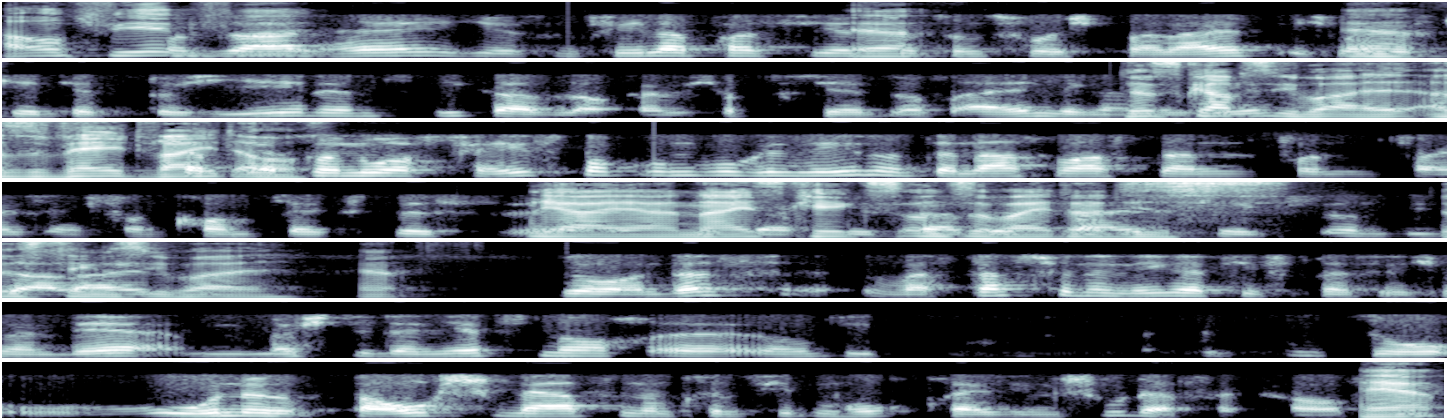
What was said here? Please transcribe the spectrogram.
Auf jeden und sagen, Fall. hey, hier ist ein Fehler passiert, Ja. tut uns furchtbar leid. Ich meine, Ja. das geht jetzt durch jeden Sneaker-Blog. Also ich habe das jetzt auf allen Dingern Das gab's gesehen. überall, also Ich weltweit habe auch. erstmal nur auf Facebook irgendwo gesehen und danach war es dann von, weiß nicht, von Complex bis äh, Ja, ja, Nice Kicks und so weiter. Nice Dieses, das Ding ist überall. Ja. So, und das, was das für eine Negativpresse? Ich meine, wer möchte denn jetzt noch äh, irgendwie so ohne Bauchschmerzen im Prinzip einen hochpreisigen Schuh da verkaufen? ja.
